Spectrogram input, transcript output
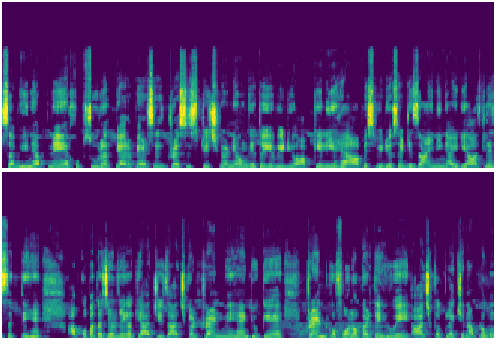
सभी ने अपने खूबसूरत प्यारे प्यारे से ड्रेसेस स्टिच करने होंगे तो ये वीडियो आपके लिए है। आप इस वीडियो से डिज़ाइनिंग आइडियाज़ ले सकते हैं। आपको पता चल जाएगा क्या चीज़ आजकल ट्रेंड में है, क्योंकि ट्रेंड को फॉलो करते हुए आज का कलेक्शन आप लोगों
